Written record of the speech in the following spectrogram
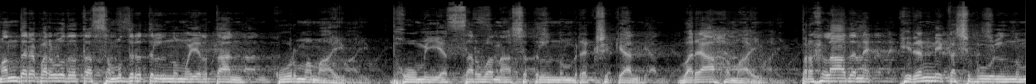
മന്ദരപർവതത്തെ സമുദ്രത്തിൽ നിന്നും ഉയർത്താൻ കൂർമ്മമായും ഭൂമിയെ സർവനാശത്തിൽ നിന്നും രക്ഷിക്കാൻ വരാഹമായും പ്രഹ്ലാദനെ ഹിരണ്യകശിപുവിൽ നിന്നും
